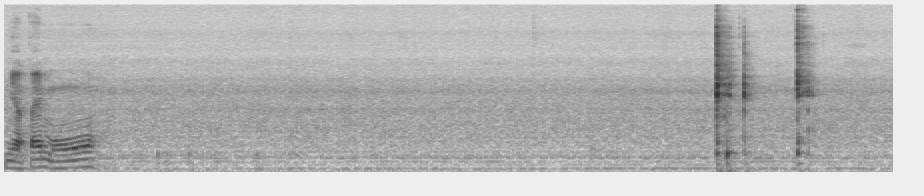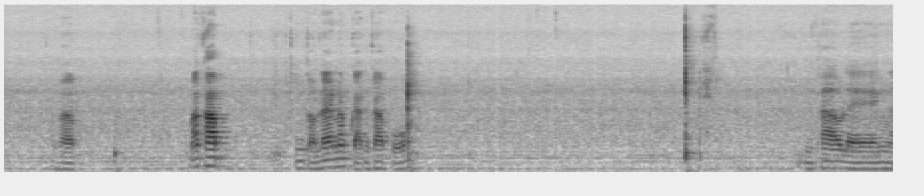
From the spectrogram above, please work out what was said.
เมียไต้หมู ครับ มาครับ กินก่อนแรกน้ำกันครับผมกินข้าวแรงน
